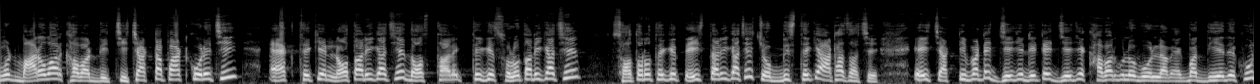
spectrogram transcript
মোট বারোবার খাবার দিচ্ছি। চারটা পার্ট করেছি। এক থেকে ন তারিখ আছে, দশ তারিখ থেকে ষোলো তারিখ আছে। সতেরো থেকে তেইশ তারিখ আছে, চব্বিশ থেকে আঠাশ আছে। এই চারটি পার্টে যে যে ডেটে যে যে খাবারগুলো বললাম, একবার দিয়ে দেখুন।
